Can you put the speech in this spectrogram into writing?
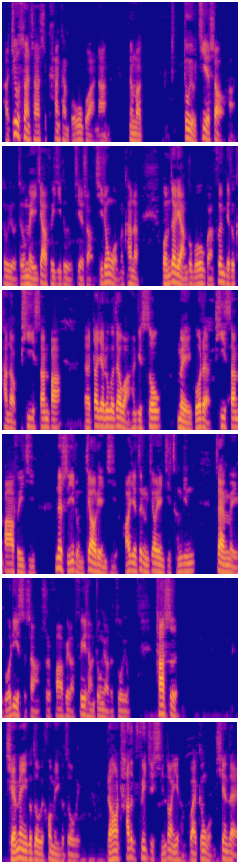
啊，就算他是看看博物馆呐，那么都有介绍啊，都有这个每架飞机都有介绍。其中我们看了，我们在两个博物馆分别都看到 P 三八，呃，大家如果在网上去搜美国的 P 三八飞机，那是一种教练机，而且这种教练机曾经在美国历史上是发挥了非常重要的作用。它是前面一个座位，后面一个座位，然后它这个飞机形状也很怪，跟我们现在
